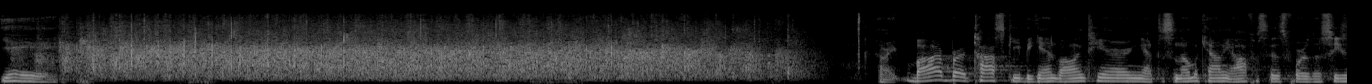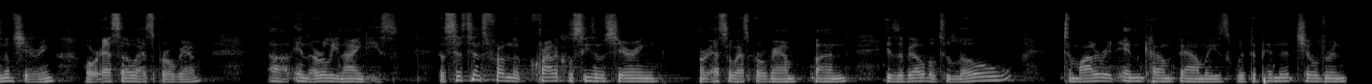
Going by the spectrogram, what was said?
Yay. All right, Barbara Toski began volunteering at the Sonoma County offices for the Season of Sharing, or SOS program, uh, in the early 90s. Assistance from the Chronicle Season of Sharing, or SOS program fund, is available to low to moderate income families with dependent children,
